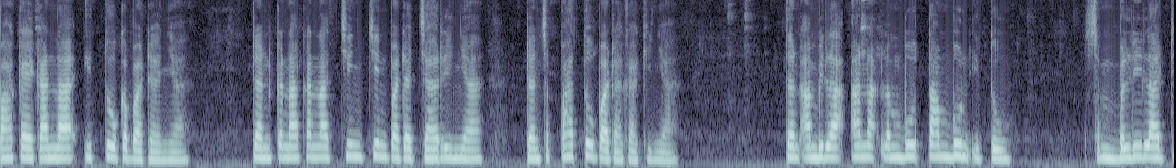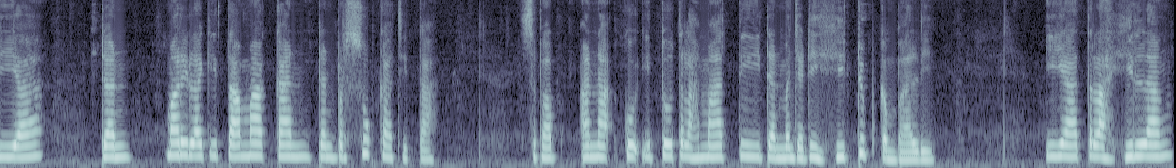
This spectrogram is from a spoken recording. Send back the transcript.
Pakaikanlah itu kepadanya, dan kenakanlah cincin pada jarinya dan sepatu pada kakinya. Dan ambillah anak lembu tambun itu, sembelilah dia, dan marilah kita makan dan bersuka cita. Sebab anakku itu telah mati dan menjadi hidup kembali. Ia telah hilang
